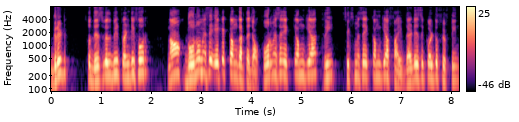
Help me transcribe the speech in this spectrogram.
grid so, this will be 24 now दोनों में से एक एक कम करते जाओ। फोर में से एक कम किया थ्री सिक्स में से एक कम किया five that is equal to fifteen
